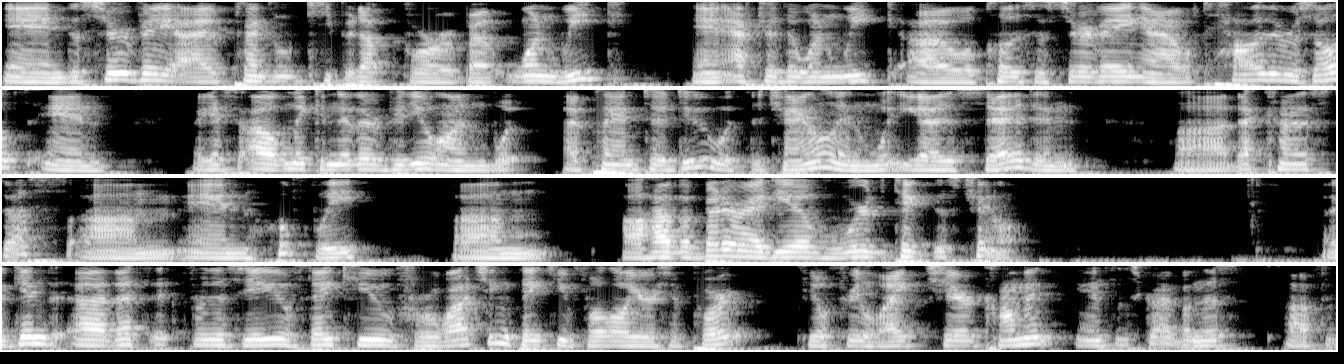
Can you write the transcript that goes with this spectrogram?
and the survey, I plan to keep it up for about one week. And after the one week, I will close the survey and I will tally the results. And I guess I'll make another video on what I plan to do with the channel and what you guys said and uh, that kind of stuff. Um, and hopefully, um, I'll have a better idea of where to take this channel. Again, uh, that's it for this video. Thank you for watching. Thank you for all your support. Feel free to like, share, comment, and subscribe on this uh, for,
